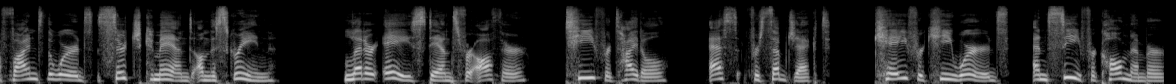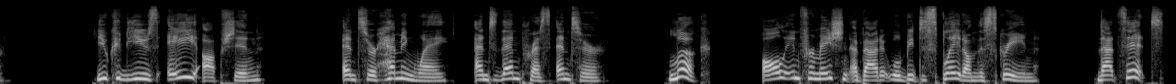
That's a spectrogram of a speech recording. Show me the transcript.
find the words Search Command on the screen. Letter A stands for author, T for title, S for subject, K for keywords, and C for call number. You could use A option, enter Hemingway, and then press enter. Look, all information about it will be displayed on the screen. That's it.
